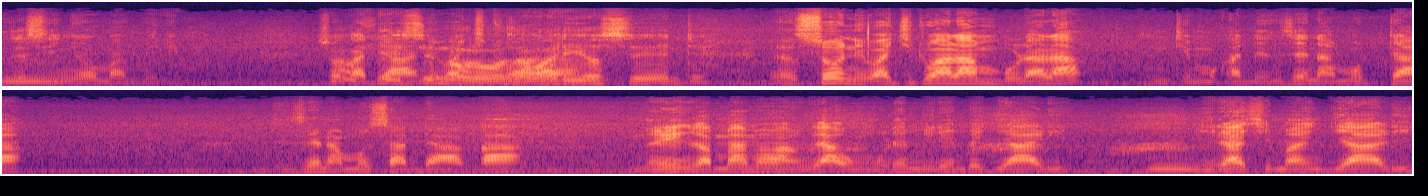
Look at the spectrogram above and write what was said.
nze Mm. sinyooma mirimu. So kati ofiisi ne nolowooza bakitwala- waliyo sente so ne bakitwala mu bulala nti mukadde nze namutta nti nze namusaddaaka naye nga maama wange awumula emirembe gyali Mm, era akimanyi gyali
